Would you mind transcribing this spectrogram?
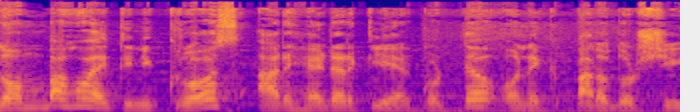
লম্বা হয় তিনি ক্রস আর হেডার ক্লিয়ার করতে অনেক পারদর্শী।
